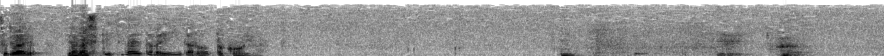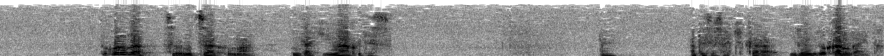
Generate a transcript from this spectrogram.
それはやらせていただいたらいいだろうとこういう。ところが、その三つ悪魔、三滝誘惑です。私はさっきからいろいろ考えた。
